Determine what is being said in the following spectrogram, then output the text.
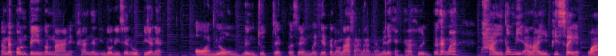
ตั้งแต่ต้นปีต้นมาเนี่ยค่าเงินอินโดนีเซียนรูเปียเนี่ยอ่อนลง 1.7%เมื่อเทียบกับดอลลาร์สหรัฐนะไม่ได้แข็งค่าขึ้น ก็แสดงว่าไทยต้องมีอะไรพิเศษกว่า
